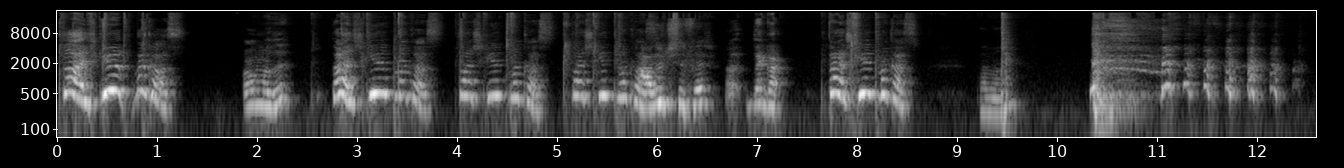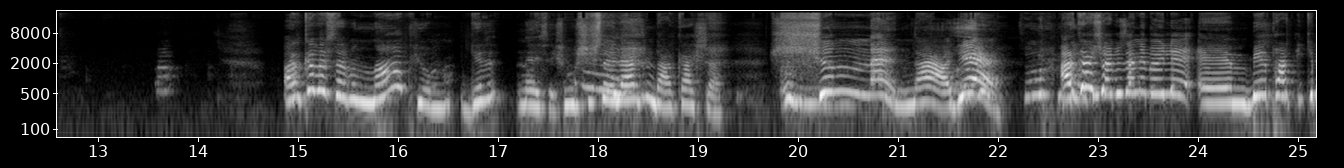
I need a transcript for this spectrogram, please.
Taş kağıt makas. Olmadı. Taş kağıt makas. Taş kağıt makas. Taş kağıt makas. Al 3-0. Dakika. Taş kağıt makas. Tamam. Arkadaşlar bu ne yapıyorum? Geri... Neyse şimdi bir şey söylerdim de arkadaşlar. Şunlar ne hadi. Arkadaşlar biz hani böyle e, bir part iki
